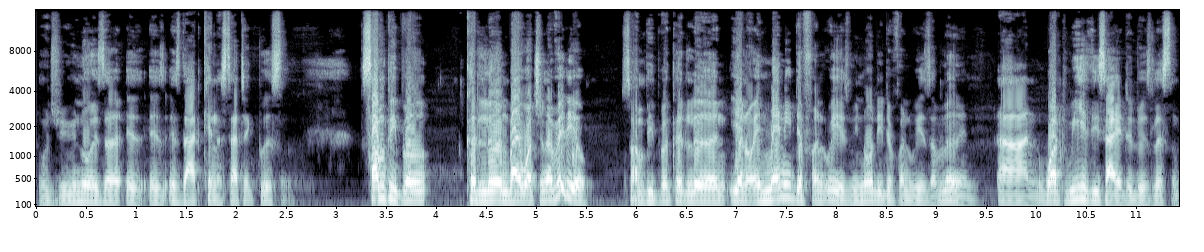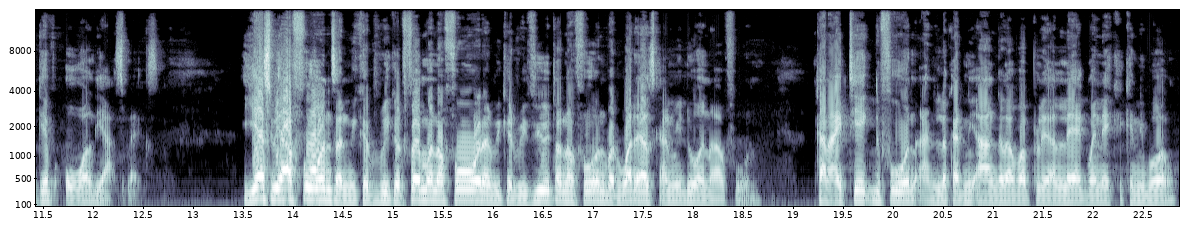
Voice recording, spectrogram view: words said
which you know is, a, is, is, is that kinesthetic person. Some people could learn by watching a video. Some people could learn, you know, in many different ways. We know the different ways of learning. And what we decided to do is listen, give all the aspects. Yes, we have phones and we could we could film on a phone and we could review it on a phone, but what else can we do on our phone? Can I take the phone and look at the angle of a player leg when they're kicking the ball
